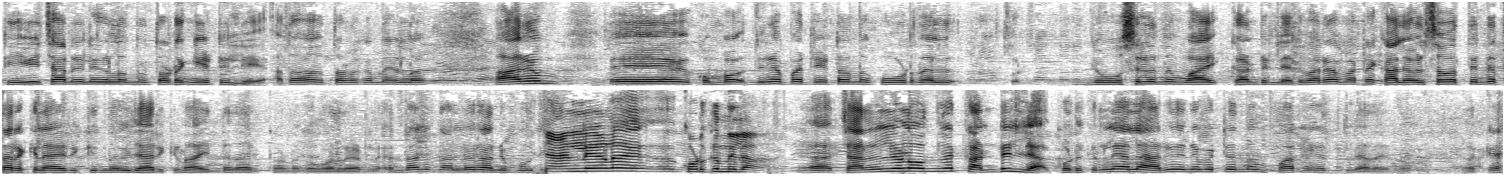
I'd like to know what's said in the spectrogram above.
ടി വി ചാനലുകളൊന്നും തുടങ്ങിയിട്ടില്ലേ? അതോ തുടങ്ങുന്നേ ഉള്ളൂ? ആരും ഈ കുംഭ ഇതിനെ പറ്റിയിട്ടൊന്നും കൂടുതൽ ന്യൂസിലൊന്നും വായി കണ്ടില്ല. ഇതുവരെ മറ്റേ കലോത്സവത്തിന്റെ തിരക്കിലായിരിക്കുന്ന വിചാരിക്കണം അതിന്റെതായിരിക്കണം വെള്ളമില്ല എന്തായാലും നല്ലൊരു അനുഭൂതി. ചാനലുകൾ കൊടുക്കുന്നില്ല. ചാനലുകളൊന്നും കണ്ടില്ല. കൊടുക്കുന്നില്ല അല്ല ആരും ഇതിനെ പറ്റിയൊന്നും പറഞ്ഞു കേട്ടില്ല അതായത്. ഓക്കെ.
